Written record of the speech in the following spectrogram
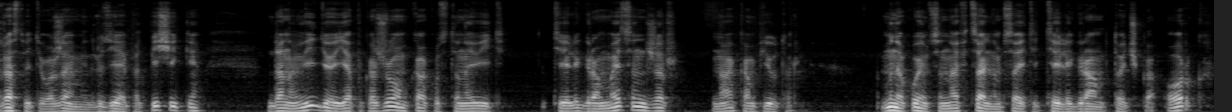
Здравствуйте, уважаемые друзья и подписчики. В данном видео я покажу вам, как установить Telegram Messenger на компьютер. Мы находимся на официальном сайте telegram.org.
